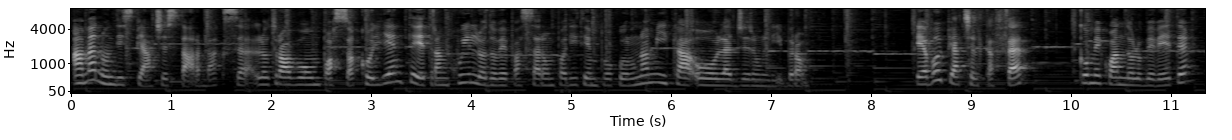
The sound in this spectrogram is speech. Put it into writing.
a me non dispiace Starbucks, lo trovo un posto accogliente e tranquillo dove passare un po' di tempo con un'amica o leggere un libro. E a voi piace il caffè? Come quando lo bevete?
